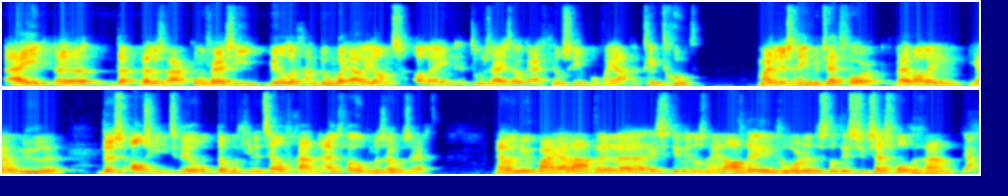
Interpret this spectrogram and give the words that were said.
hij uh, weliswaar conversie wilde gaan doen bij Allianz. Alleen toen zei ze ook echt heel simpel van ja, dat klinkt goed, maar er is geen budget voor. We hebben alleen jouw uren. Dus als je iets wil, dan moet je het zelf gaan uitvogelen, zo gezegd. Nou, en nu een paar jaar later uh, is het inmiddels een hele afdeling geworden. Dus dat is succesvol gegaan. Ja,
